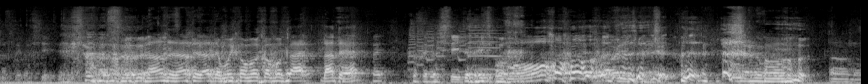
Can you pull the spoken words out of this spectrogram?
稼がせていただいてなんでなんでなんでもう一回もう一回もう一回。なんで？稼がせていただいてますお お あのお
